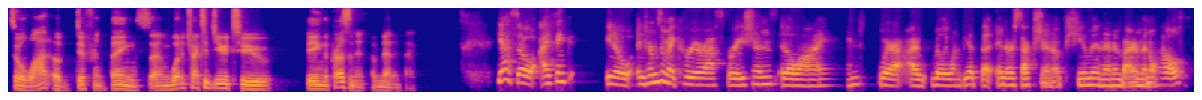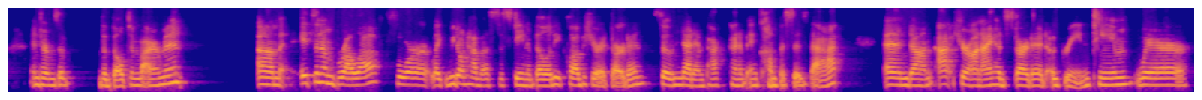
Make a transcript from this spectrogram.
So a lot of different things. Um, what attracted you to being the president of Net Impact? Yeah, so I think you know, in terms of my career aspirations, it aligned where I really want to be at the intersection of human and environmental health in terms of the built environment. Um, it's an umbrella for like we don't have a sustainability club here at Darden, so net impact kind of encompasses that. And um, at Huron, I had started a green team where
